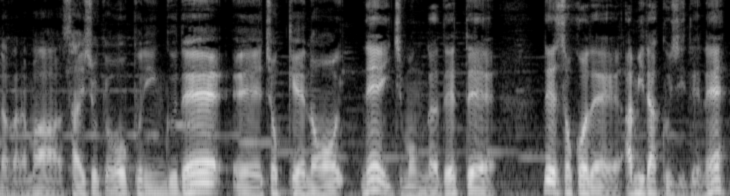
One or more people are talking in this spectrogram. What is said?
だからまあ、最初今日オープニングで、えー、直径のね、一問が出て、で、そこで網だくじでね、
